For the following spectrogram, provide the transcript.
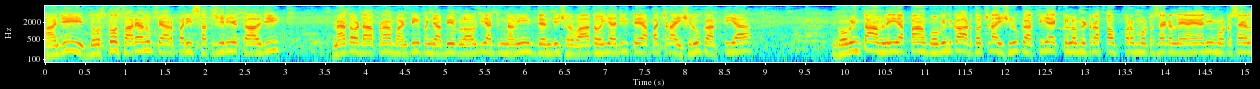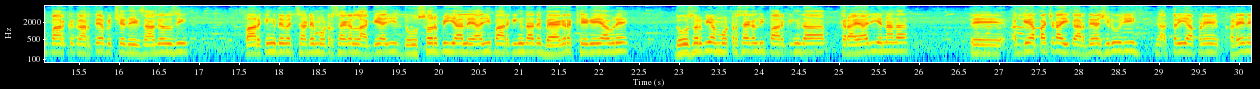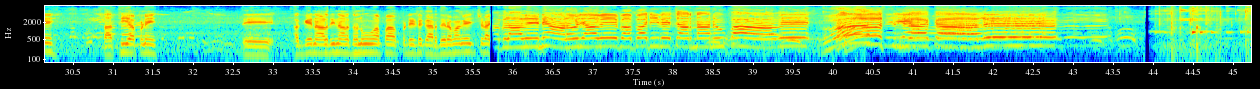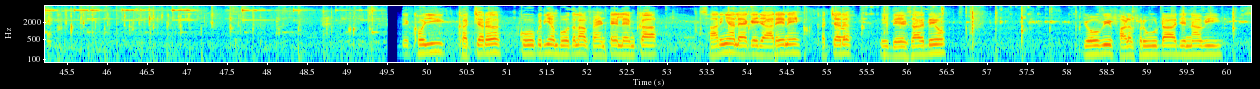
ਹਾਂਜੀ, ਦੋਸਤੋ, ਸਾਰਿਆਂ ਨੂੰ ਪਿਆਰ ਭਰੀ ਸਤਿ ਸ਼੍ਰੀ ਅਕਾਲ ਜੀ। ਮੈਂ ਤੁਹਾਡਾ ਆਪਣਾ ਬੰਟੀ ਪੰਜਾਬੀ ਬਲੌਗ ਜੀ। ਅੱਜ ਨਵੀਂ ਦਿਨ ਦੀ ਸ਼ੁਰੂਆਤ ਹੋਈ ਆ ਜੀ ਤੇ ਆਪਾਂ ਚੜ੍ਹਾਈ ਸ਼ੁਰੂ ਕਰਤੀ ਆ। ਗੋਬਿੰਦ ਧਾਮ ਲਈ ਆਪਾਂ ਗੋਬਿੰਦ ਘਾਟ ਤੋਂ ਚੜ੍ਹਾਈ ਸ਼ੁਰੂ ਕਰਤੀ ਆ। 1 ਕਿਲੋਮੀਟਰ ਆਪਾਂ ਉੱਪਰ ਮੋਟਰਸਾਈਕਲ ਲੈ ਆਏ ਆ ਜੀ। ਮੋਟਰਸਾਈਕਲ ਪਾਰਕ ਕਰਤੇ ਆ, ਪਿੱਛੇ ਦੇਖ ਸਕਦੇ ਹੋ ਤੁਸੀਂ। ਪਾਰਕਿੰਗ ਦੇ ਵਿੱਚ ਸਾਡੇ ਮੋਟਰਸਾਈਕਲ ਲੱਗ ਗਿਆ ਆ ਜੀ 200 ਰੁਪਿਆ ਲਿਆ ਜੀ ਪਾਰਕਿੰਗ ਦਾ ਤੇ ਬੈਗ ਰੱਖੇ ਗਏ ਆ ਉਰੇ। 200 ਰੁਪਿਆ ਮੋਟਰਸਾਈਕਲ ਦੀ ਪਾਰਕਿੰਗ ਦਾ ਕਿਰਾਇਆ ਜੀ ਇਹਨਾਂ ਦਾ। ਤੇ ਅੱਗੇ ਆਪਾਂ ਚੜ੍ਹਾਈ ਕਰਦੇ ਹਾਂ ਸ਼ੁਰੂ ਜੀ। ਯਾਤਰੀ ਆਪਣੇ ਖੜੇ ਨੇ ਸਾਥੀ ਆਪਣੇ। ਤੇ ਅੱਗੇ ਨਾਲ ਦੀ ਨਾਲ ਤੁਹਾਨੂੰ ਆਪਾਂ ਅਪਡੇਟ ਕਰਦੇ ਰਵਾਂਗੇ ਚੜ੍ਹਾਈ। ਬੁਲਾਵੇ ਨਿਹਾਲ ਹੋ ਜਾਵੇ ਬਾਬਾ ਜੀ ਦੇ ਚਰਨਾਂ ਨੂੰ ਭਾਵੇ। ਸਤਿ ਸ੍ਰੀ ਅਕਾਲ। ਦੇਖੋ ਜੀ ਖੱਚਰ ਕੋਕ ਦੀਆਂ ਬੋਤਲਾਂ ਫੈਂਟੇ ਲਿਮਕਾ ਸਾਰੀਆਂ ਲੈ ਕੇ ਜਾ ਰਹੇ ਨੇ ਖੱਚਰ ਤੁਸੀਂ ਦੇਖ ਸਕਦੇ ਹੋ। ਜੋ ਵੀ ਫਲ ਫਰੂਟ ਆ ਜਿੰਨਾ ਵੀ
